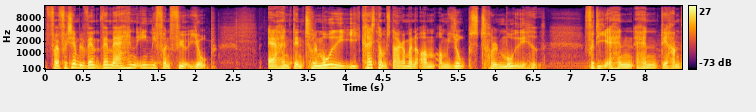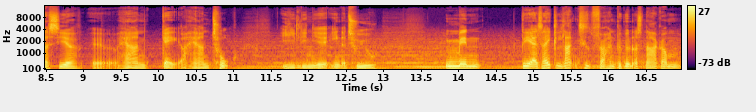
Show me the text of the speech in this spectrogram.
for, for eksempel, hvem, hvem er han egentlig for en fyr, Job? Er han den tålmodige? I kristendom snakker man om, om Jobs tålmodighed. Fordi at han, han, det er ham, der siger, øh, herren gav og herren tog i linje 21. Men det er altså ikke lang tid, før han begynder at snakke om,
